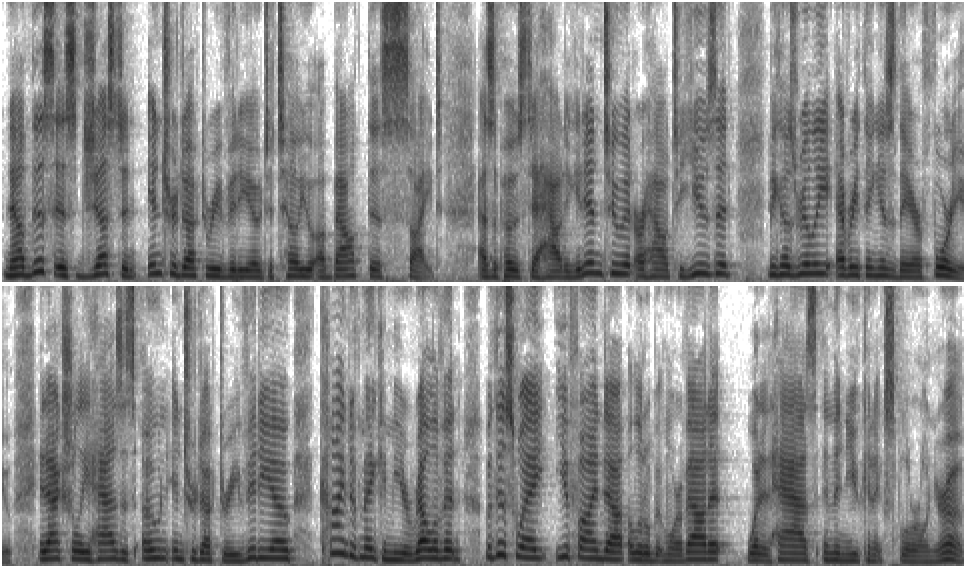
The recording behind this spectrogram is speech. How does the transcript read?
Now this is just an introductory video to tell you about this site as opposed to how to get into it or how to use it because really everything is there for you. It actually has its own introductory video kind of making me irrelevant but this way you find out a little bit more about it, what it has, and then you can explore on your own.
